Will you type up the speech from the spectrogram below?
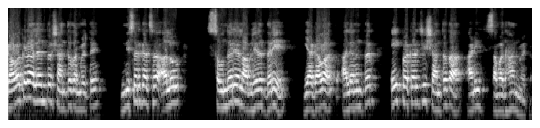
गावाकडे आल्यानंतर शांतता मिळते. निसर्गाचं अलोट सौंदर्य लाभलेलं दरे या गावात आल्यानंतर एक प्रकारची शांतता आणि समाधान मिळतं.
